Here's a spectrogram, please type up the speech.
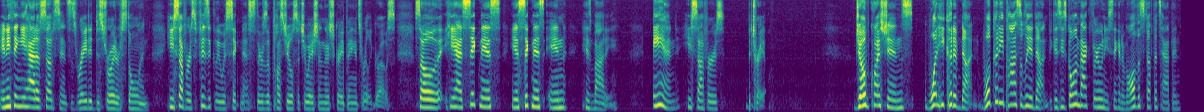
Anything he had of substance is raided, destroyed, or stolen. He suffers physically with sickness. There's a pustule situation, there's scraping, it's really gross. So he has sickness, he has sickness in his body. and he suffers betrayal. Job questions what he could have done. What could he possibly have done? Because he's going back through and he's thinking of all the stuff that's happened,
